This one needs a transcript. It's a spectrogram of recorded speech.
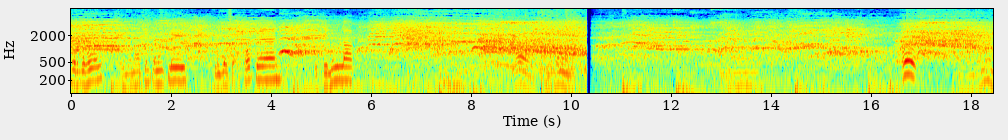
for Bohol. Tingnan natin kung anong play. Binigyan sa open. Itinulak. Wow. Ano? Oh! Ganun.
